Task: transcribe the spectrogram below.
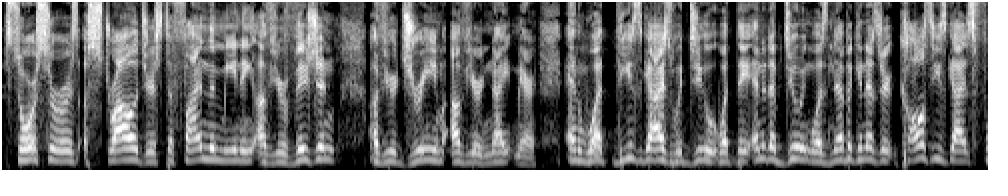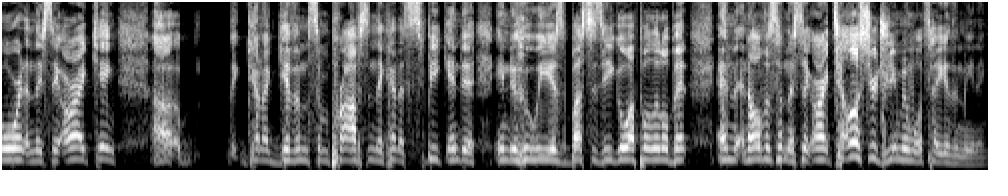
sorcerers, astrologers to find the meaning of your vision, of your dream, of your nightmare. And what these guys would do, what they ended up doing was Nebuchadnezzar calls these guys forward and they say, All right, king, uh, kind of give him some props and they kind of speak into, into who he is, bust his ego up a little bit. And, and all of a sudden they say, All right, tell us your dream and we'll tell you the meaning.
